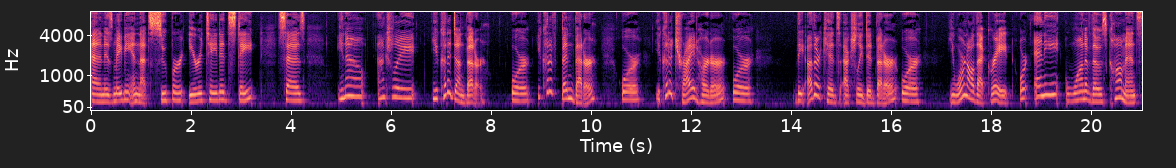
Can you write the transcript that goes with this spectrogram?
and is maybe in that super irritated state, says, you know, actually, you could have done better, or you could have been better, or you could have tried harder, or the other kids actually did better, or you weren't all that great, or any one of those comments.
